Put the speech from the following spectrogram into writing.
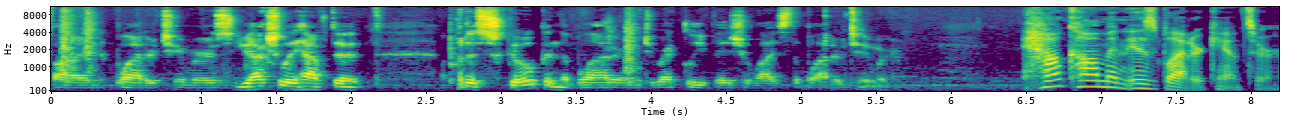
find bladder tumors. You actually have to put a scope in the bladder and directly visualize the bladder tumor. How common is bladder cancer?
